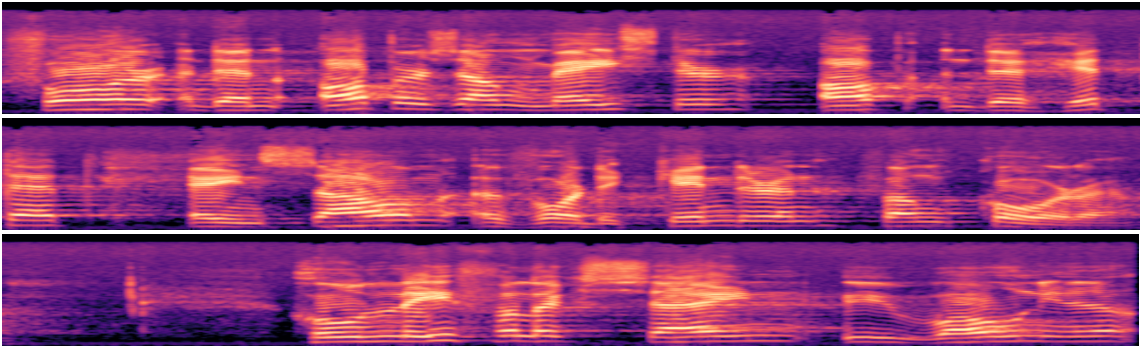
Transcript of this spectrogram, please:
Voor den opperzangmeester op de hittet een psalm voor de kinderen van Korah. Hoe liefelijk zijn uw woningen,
